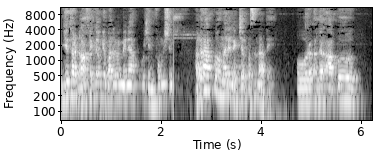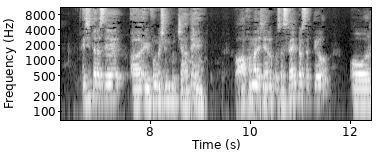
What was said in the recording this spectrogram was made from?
ये था ड्राफ्ट एंगल के बारे में मैंने आपको कुछ इन्फॉर्मेशन अगर आपको हमारे लेक्चर पसंद आते हैं, और अगर आप इसी तरह से इन्फॉर्मेशन कुछ चाहते हैं तो आप हमारे चैनल को सब्सक्राइब कर सकते हो, और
